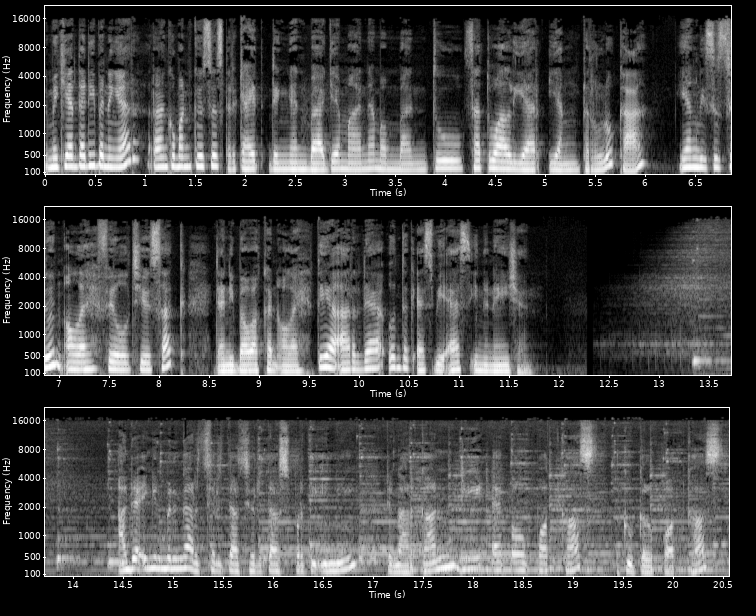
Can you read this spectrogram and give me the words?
Demikian tadi pendengar, rangkuman khusus terkait dengan bagaimana membantu satwa liar yang terluka yang disusun oleh Phil Cusack dan dibawakan oleh Tia Arda untuk SBS Indonesia. Anda ingin mendengar cerita-cerita seperti ini? Dengarkan di Apple Podcast, Google Podcast,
